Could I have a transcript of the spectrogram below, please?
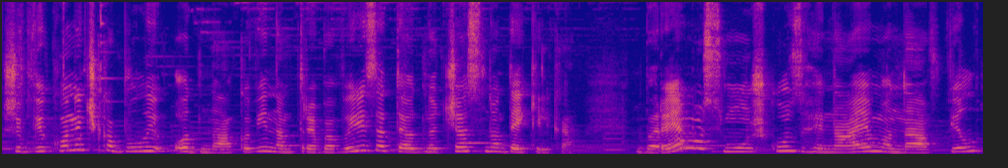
Щоб віконечка були однакові, нам треба вирізати одночасно декілька. Беремо смужку, згинаємо навпіл.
